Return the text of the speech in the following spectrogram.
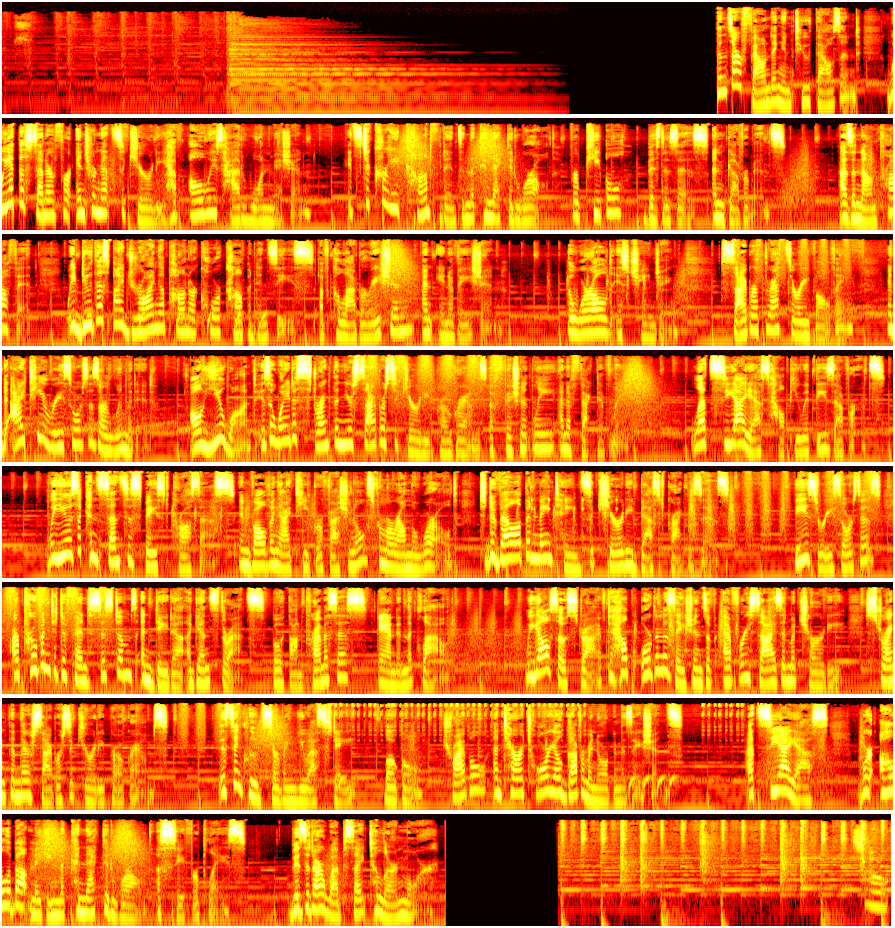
Since our founding in 2000, we at the Center for Internet Security have always had one mission. It's to create confidence in the connected world for people, businesses, and governments. As a nonprofit, we do this by drawing upon our core competencies of collaboration and innovation. The world is changing, cyber threats are evolving, and IT resources are limited. All you want is a way to strengthen your cybersecurity programs efficiently and effectively. Let CIS help you with these efforts. We use a consensus based process involving IT professionals from around the world to develop and maintain security best practices. These resources are proven to defend systems and data against threats, both on premises and in the cloud. We also strive to help organizations of every size and maturity strengthen their cybersecurity programs. This includes serving U.S. state, local, tribal, and territorial government organizations. At CIS, we're all about making the connected world a safer place. Visit our website to learn more. So,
